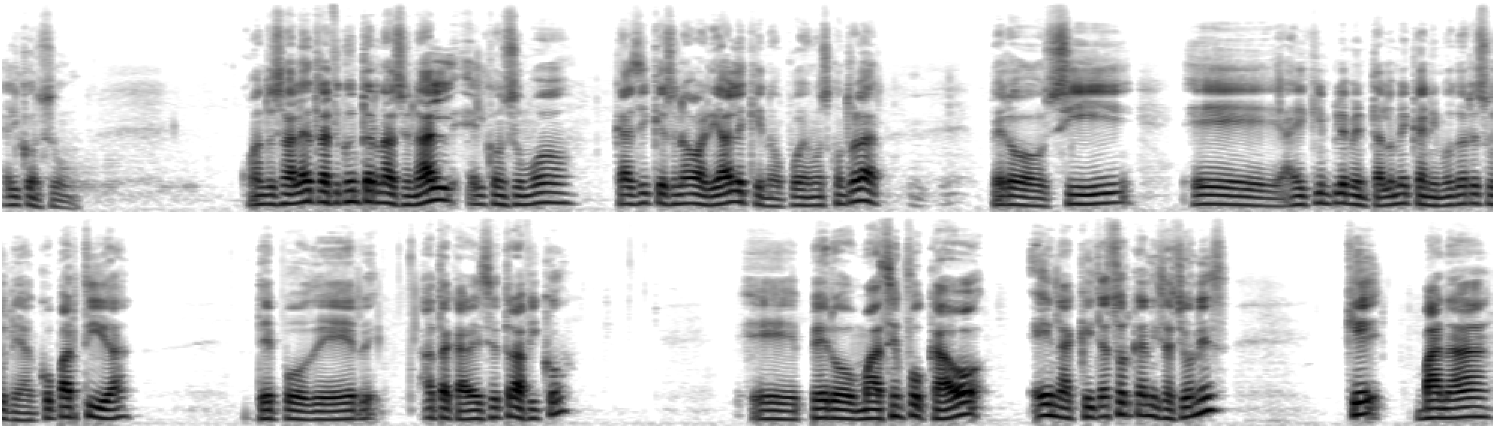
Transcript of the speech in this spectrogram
el consumo. Cuando se habla de tráfico internacional, el consumo casi que es una variable que no podemos controlar, pero sí eh, hay que implementar los mecanismos de resolución compartida, de poder atacar ese tráfico, eh, pero más enfocado en aquellas organizaciones que van a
